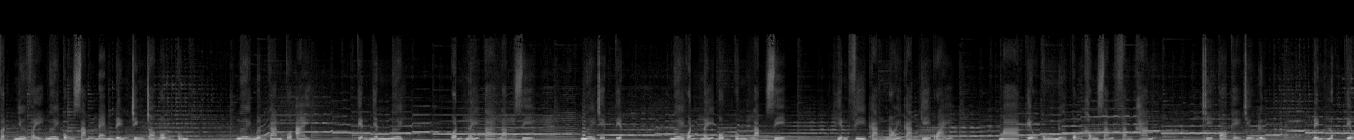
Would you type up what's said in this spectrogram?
Vật như vậy ngươi cũng dám đem đến trình cho bổn cung. Ngươi mượn gan của ai? Tiện nhân ngươi. Quấn lấy ta làm gì? Ngươi chết tiệt. Ngươi quấn lấy bổn cung làm gì? Hiền phi càng nói càng kỳ quái. Mà tiểu cung nữ cũng không dám phản kháng. Chỉ có thể chịu đựng. Đến lúc tiểu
